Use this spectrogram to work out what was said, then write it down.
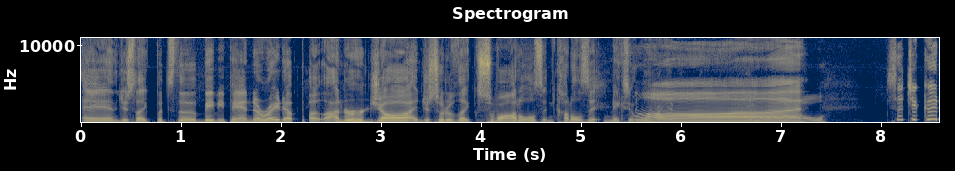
and just like puts the baby panda right up uh, under her jaw and just sort of like swaddles and cuddles it and makes it warm again. Aww, Aw. Such a good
